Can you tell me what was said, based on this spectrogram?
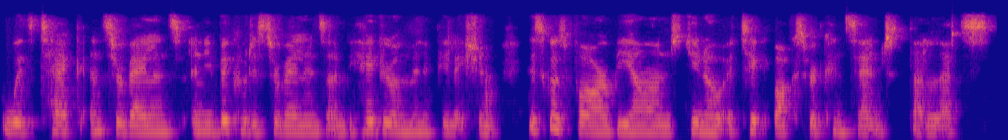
with tech and surveillance and ubiquitous surveillance and behavioral manipulation, this goes far beyond, you know, a tick box for consent that lets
